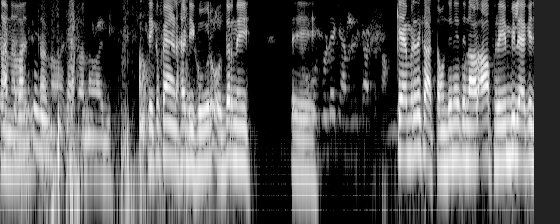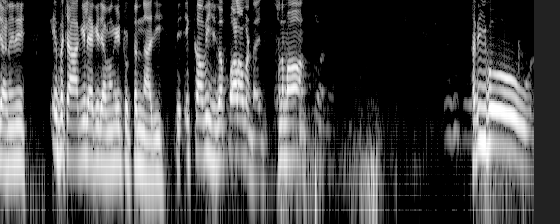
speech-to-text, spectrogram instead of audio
ਧੰਨਵਾਦ ਜੀ ਧੰਨਵਾਦ ਜੀ ਧੰਨਵਾਦ ਜੀ। ਤੇ ਇੱਕ ਭੈਣ ਸਾਡੀ ਹੋਰ ਉਧਰ ਨੇ। ਤੇ ਕੈਮਰੇ ਤੇ ਘੱਟ ਆਉਂਦੇ ਨੇ ਤੇ ਨਾਲ ਆਹ ਫਰੇਮ ਵੀ ਲੈ ਕੇ ਜਾਣੇ ਨੇ। ਇਹ ਬਚਾ ਕੇ ਲੈ ਕੇ ਜਾਵਾਂਗੇ ਟੁੱਟਣ ਨਾ ਜੀ। ਤੇ ਇੱਕ ਆ ਵੀ ਹੈਗਾ ਬਾਲਾ ਵੱਡਾ ਜੀ ਸਨਮਾਨ। ਹਰੀ ਬੋਲ।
